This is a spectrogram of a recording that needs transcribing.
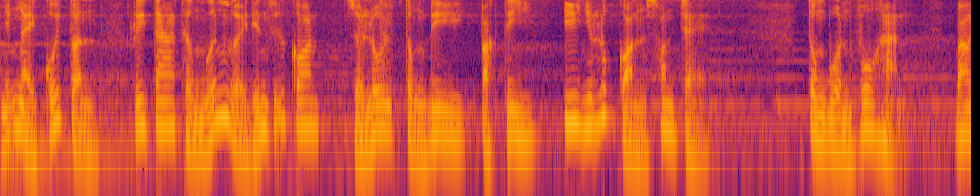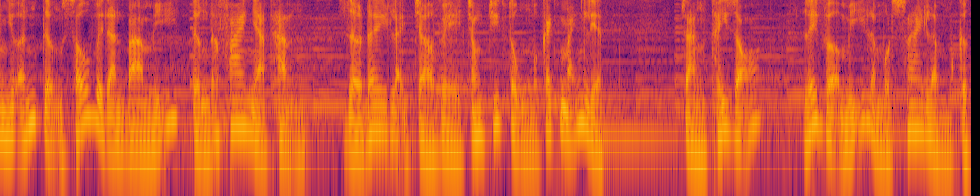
Những ngày cuối tuần, Rita thường mướn người đến giữ con rồi lôi Tùng đi party y như lúc còn son trẻ. Tùng buồn vô hạn Bao nhiêu ấn tượng xấu về đàn bà Mỹ Tưởng đã phai nhạt hẳn Giờ đây lại trở về trong trí Tùng một cách mãnh liệt Chàng thấy rõ Lấy vợ Mỹ là một sai lầm cực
